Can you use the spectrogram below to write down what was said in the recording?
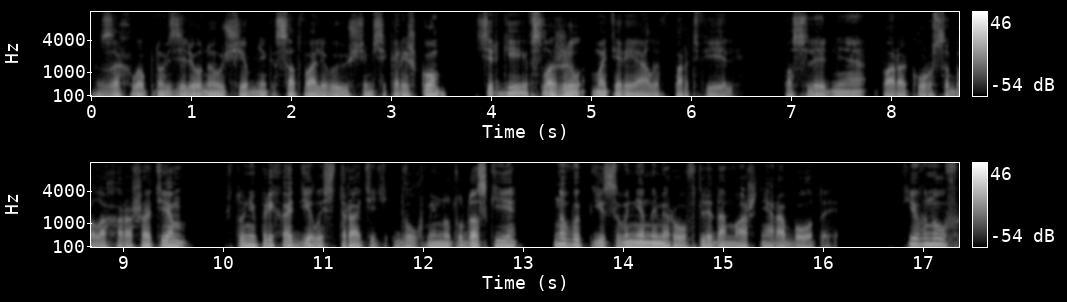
Захлопнув зеленый учебник с отваливающимся корешком, Сергеев сложил материалы в портфель. Последняя пара курса была хороша тем, что не приходилось тратить двух минут у доски на выписывание номеров для домашней работы. Кивнув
